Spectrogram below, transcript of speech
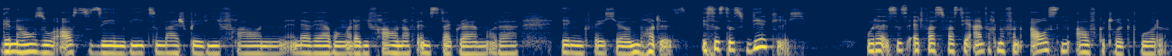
genauso auszusehen wie zum Beispiel die Frauen in der Werbung oder die Frauen auf Instagram oder irgendwelche Models. Ist es das wirklich? Oder ist es etwas, was dir einfach nur von außen aufgedrückt wurde?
